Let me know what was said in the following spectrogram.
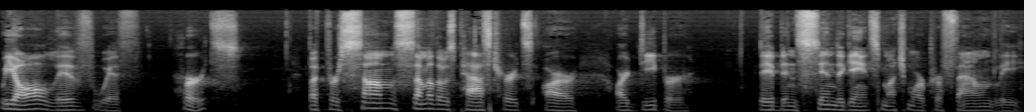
We all live with hurts, but for some, some of those past hurts are, are deeper. They've been sinned against much more profoundly,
